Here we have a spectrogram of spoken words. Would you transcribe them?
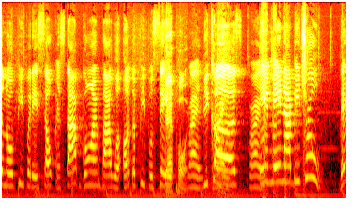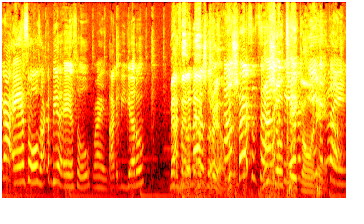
to know people themselves and stop going by what other people say that part. Right. because Right. it may not be true. They got assholes. I could be an asshole. Right. I could be ghetto. Matter of fact, let me ask Trel. I'm What's- versatile. what's your take every- on that?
